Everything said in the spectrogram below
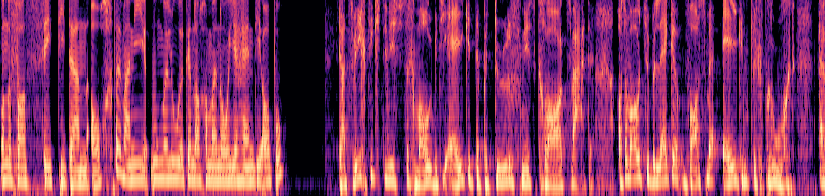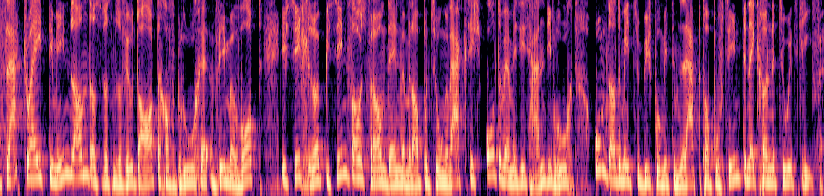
Und auf was sollte ich dann achten, wenn ich umschaue nach einem neuen Handy-Abo? Ja, das Wichtigste ist, sich mal über die eigenen Bedürfnisse klar zu werden. Also mal zu überlegen, was man eigentlich braucht. Ein Flatrate im Inland, also dass man so viel Daten kann verbrauchen kann, wie man will, ist sicher etwas Sinnvolles, vor allem dann, wenn man ab und zu unterwegs ist oder wenn man sein Handy braucht, um damit zum Beispiel mit dem Laptop aufs Internet können zuzugreifen.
